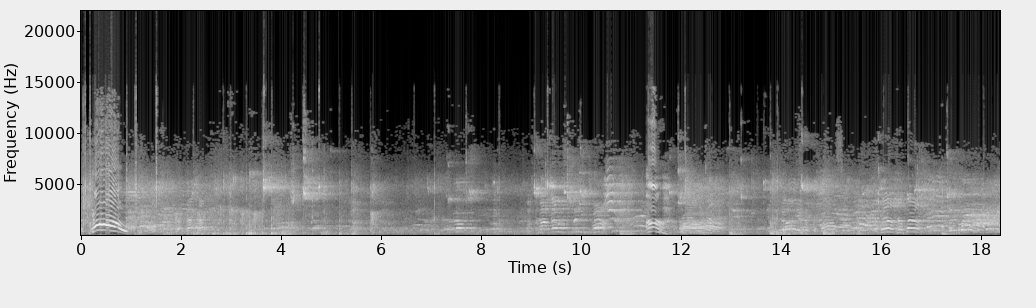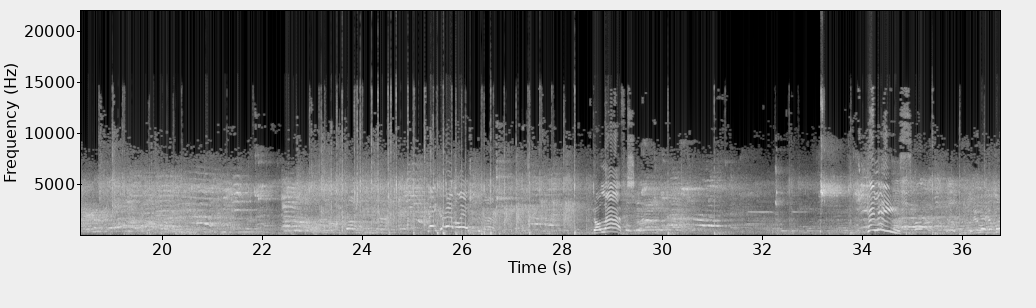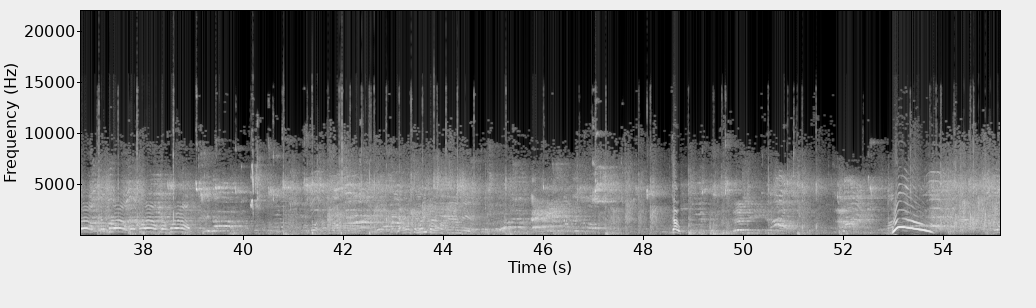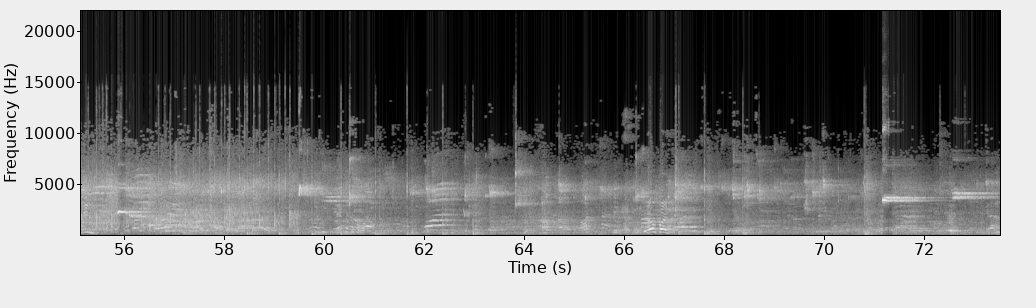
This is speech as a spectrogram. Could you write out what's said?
Go! Oh! Take her, Emily. Go left. Kelis! Get in there, help her out, help her out, help her out, help her out. Gotta have some rebounds down there. Go. Woo! Taking us a while. Get open. Yeah.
